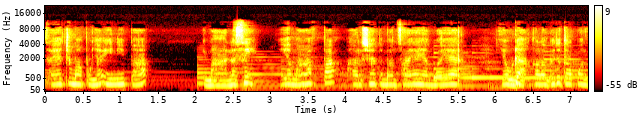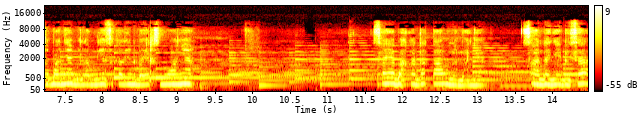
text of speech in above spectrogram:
Saya cuma punya ini, Pak. Gimana sih? Ya maaf, Pak. Harusnya teman saya yang bayar. Ya udah, kalau gitu telepon temannya bilang dia sekalian bayar semuanya. Saya bahkan tak tahu namanya. Seandainya bisa,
